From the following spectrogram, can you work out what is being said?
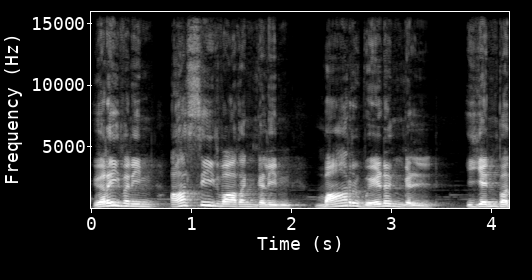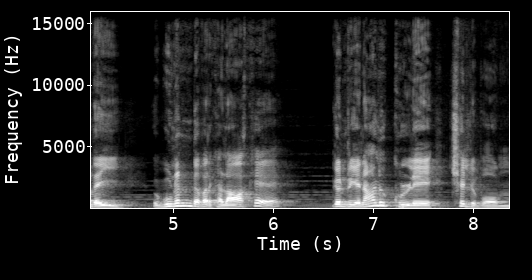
இறைவனின் ஆசீர்வாதங்களின் மாறு வேடங்கள் என்பதை உணர்ந்தவர்களாக இன்றைய நாளுக்குள்ளே செல்லுவோம்.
